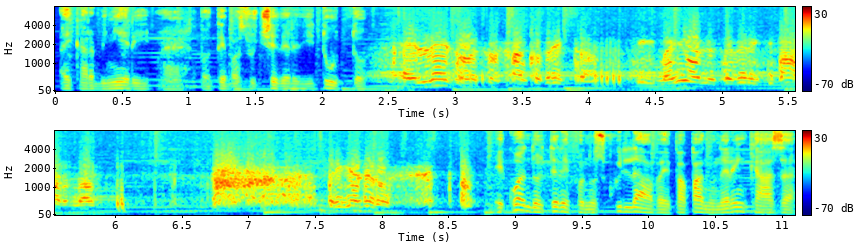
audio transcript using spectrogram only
Ai carabinieri, eh, poteva succedere di tutto. E lei, professor Franco Dritta? Sì, ma io voglio sapere chi parla. Brigata Rossa. E quando il telefono squillava e papà non era in casa,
